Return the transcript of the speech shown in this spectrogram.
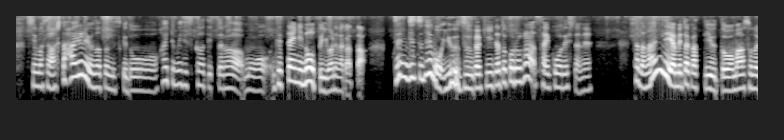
「すいません明日入れるようになったんですけど入ってもいいですか?」って言ったらもう絶対にノーと言われなかった。前日でも融通が効いたところが最高でしたね。ただなんで辞めたかっていうとまあその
